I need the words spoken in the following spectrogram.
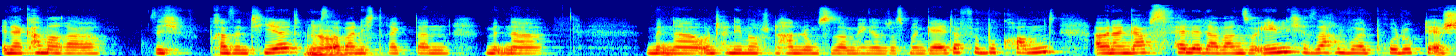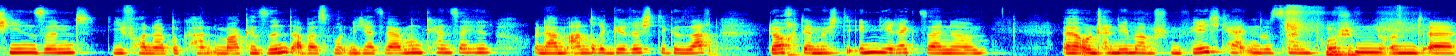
in der Kamera sich präsentiert, muss ja. aber nicht direkt dann mit einer mit einer unternehmerischen Handlung zusammenhängen, also dass man Geld dafür bekommt. Aber dann gab es Fälle, da waren so ähnliche Sachen, wo halt Produkte erschienen sind, die von einer bekannten Marke sind, aber es wurde nicht als Werbung kennzeichnet. Und da haben andere Gerichte gesagt, doch, der möchte indirekt seine äh, unternehmerischen Fähigkeiten sozusagen pushen und äh,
